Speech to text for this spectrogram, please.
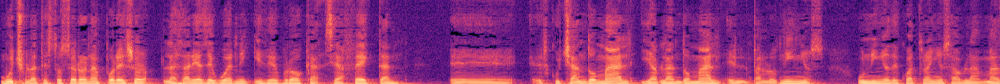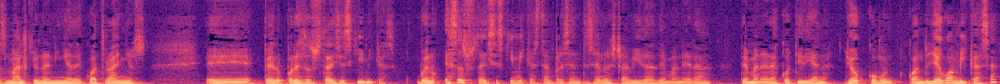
mucho la testosterona, por eso las áreas de Wernicke y de Broca se afectan eh, escuchando mal y hablando mal el, para los niños. Un niño de cuatro años habla más mal que una niña de cuatro años, eh, pero por esas sustancias químicas. Bueno, esas sustancias químicas están presentes en nuestra vida de manera, de manera cotidiana. Yo, como cuando llego a mi casa,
